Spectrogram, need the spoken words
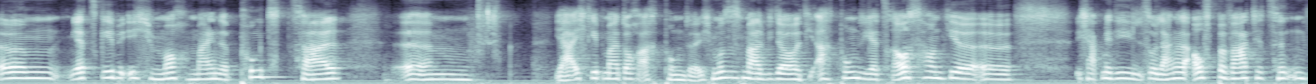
ähm, jetzt gebe ich noch meine Punktzahl. Ähm, ja, ich gebe mal doch 8 Punkte. Ich muss es mal wieder die 8 Punkte jetzt raushauen hier. Äh, ich habe mir die so lange aufbewahrt jetzt hinten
